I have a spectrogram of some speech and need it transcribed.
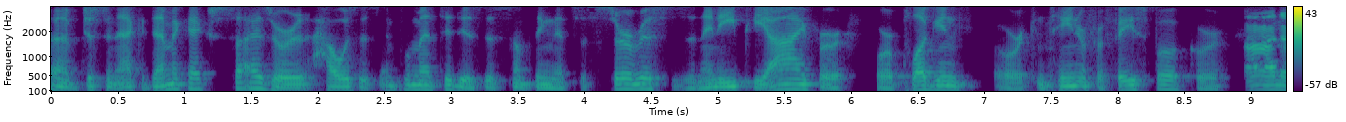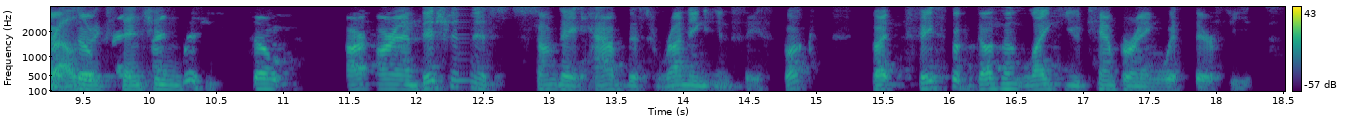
uh, just an academic exercise, or how is this implemented? Is this something that's a service? Is it an API for, or a plugin, or a container for Facebook, or uh, no, browser so extension? So our, our ambition is someday have this running in Facebook, but Facebook doesn't like you tampering with their feeds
